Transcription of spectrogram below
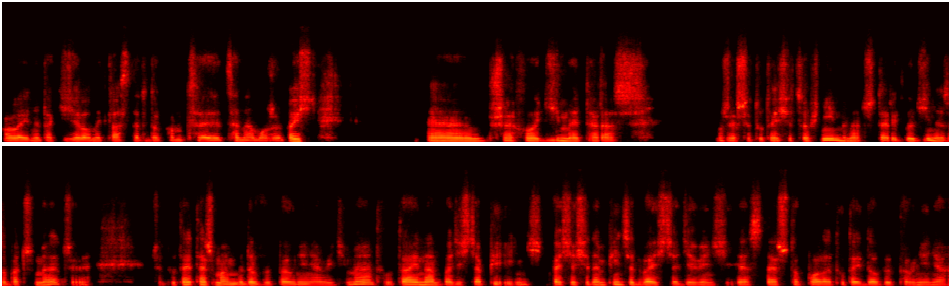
kolejny taki zielony klaster, dokąd e, cena może dojść. E, Przechodzimy teraz, może jeszcze tutaj się cofnijmy na 4 godziny, zobaczymy, czy, czy tutaj też mamy do wypełnienia, widzimy, tutaj na 25, 27 529 jest też to pole tutaj do wypełnienia,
